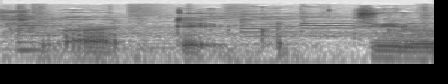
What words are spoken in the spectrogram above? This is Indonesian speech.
si adik kecil.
